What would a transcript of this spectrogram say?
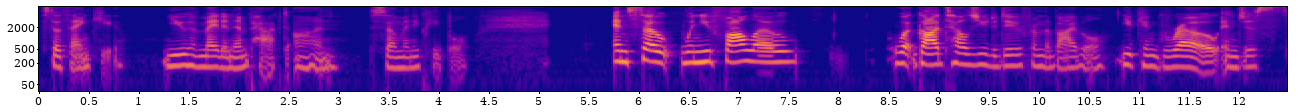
So thank you. You have made an impact on so many people. And so when you follow what God tells you to do from the Bible, you can grow in just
